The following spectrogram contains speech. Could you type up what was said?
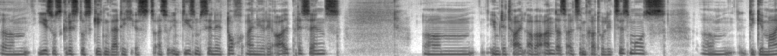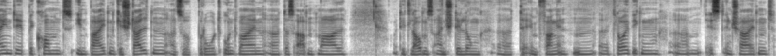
ähm, Jesus Christus gegenwärtig ist. Also in diesem Sinne doch eine Realpräsenz ähm, im Detail aber anders als im Katholizismus. Ähm, die Gemeinde bekommt in beiden Gestalten, also Brot und Wein, äh, das Abendmahl. Die Glaubenseinstellung äh, der empfangenden äh, Gläubigen ähm, ist entscheidend.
